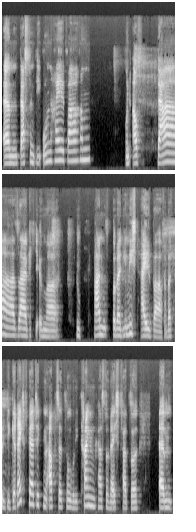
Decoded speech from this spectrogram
Ähm, das sind die unheilbaren. Und auch da sage ich immer, du kannst, oder die nicht heilbaren. Das sind die gerechtfertigten Absetzungen, wo die Krankenkasse recht hatte. Ähm,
